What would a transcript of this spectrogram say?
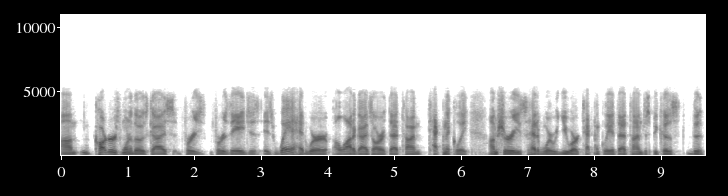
Um, Carter's one of those guys for his for his age is, is way ahead where a lot of guys are at that time technically. I'm sure he's ahead of where you are technically at that time, just because the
